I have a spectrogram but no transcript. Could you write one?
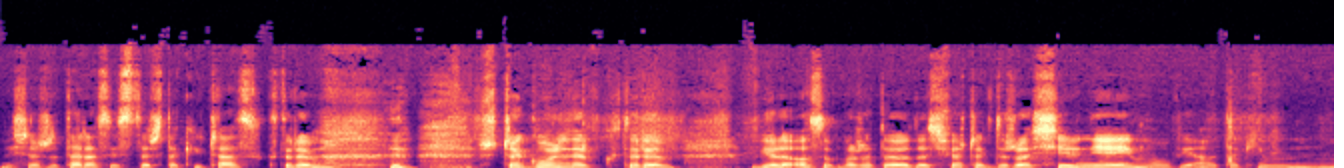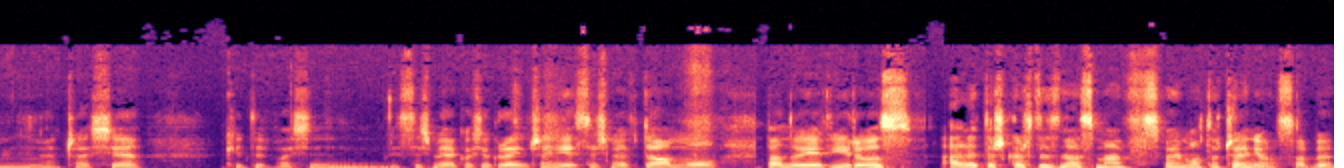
Myślę, że teraz jest też taki czas, w którym szczególny, w którym wiele osób może to doświadczać dużo silniej. Mówię o takim czasie, kiedy właśnie jesteśmy jakoś ograniczeni, jesteśmy w domu, panuje wirus, ale też każdy z nas ma w swoim otoczeniu osoby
